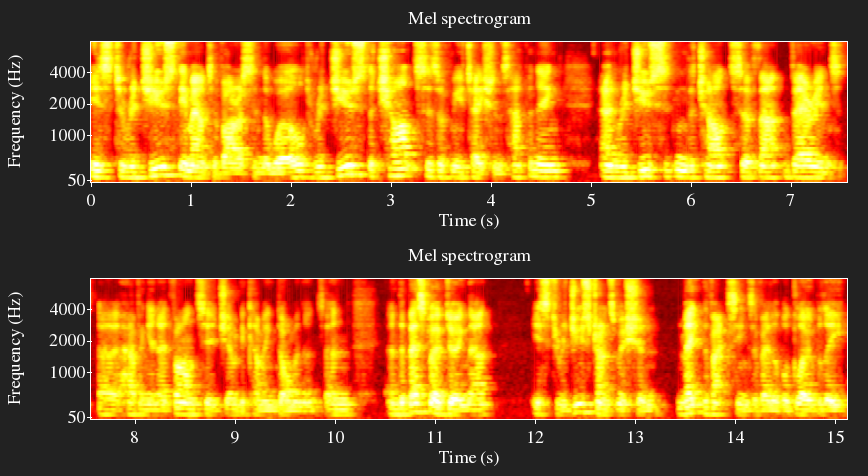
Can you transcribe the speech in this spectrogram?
is to reduce the amount of virus in the world, reduce the chances of mutations happening and reducing the chance of that variant uh, having an advantage and becoming dominant. And, and the best way of doing that is to reduce transmission, make the vaccines available globally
